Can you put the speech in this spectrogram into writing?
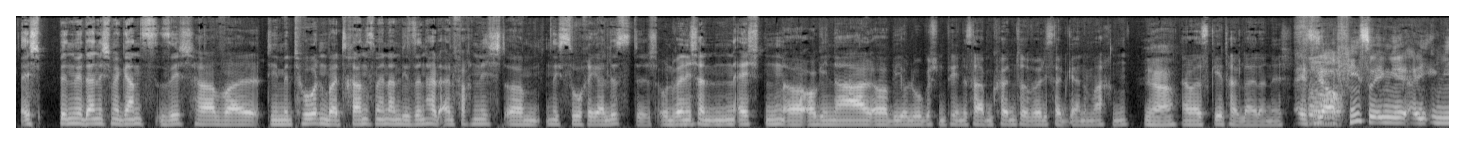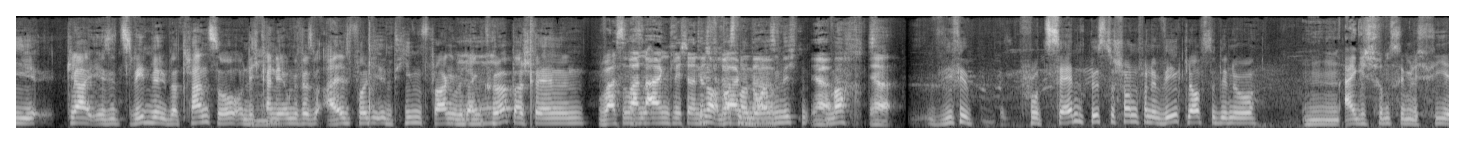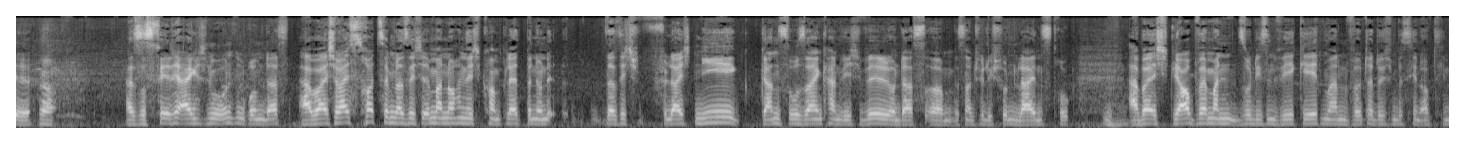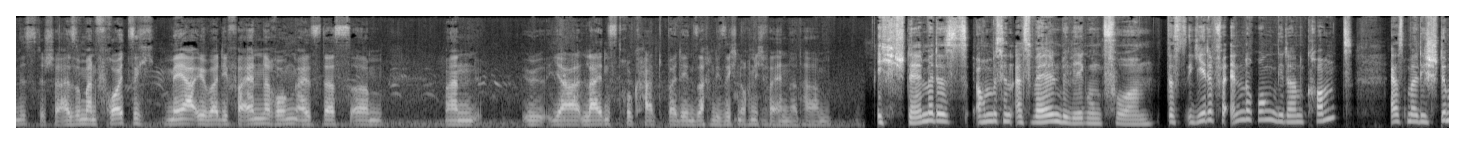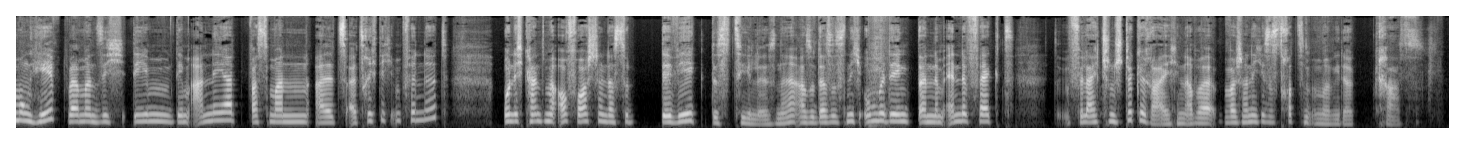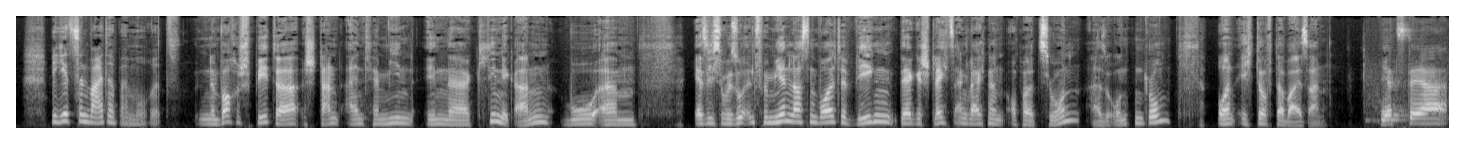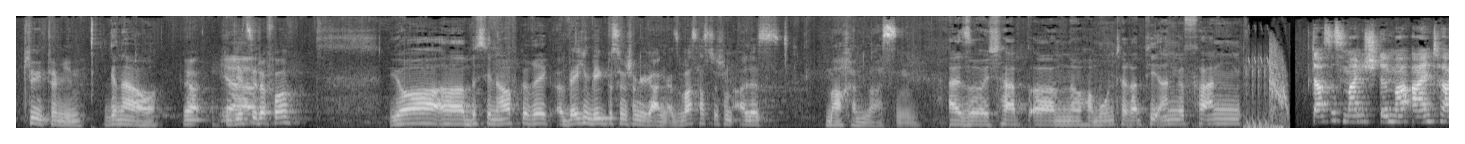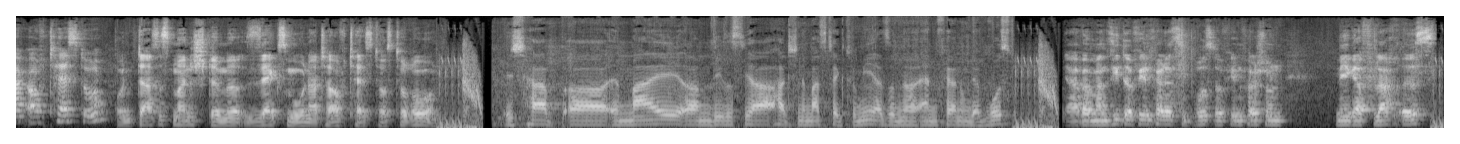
Ich bin mir da nicht mehr ganz sicher, weil die Methoden bei Transmännern, die sind halt einfach nicht, ähm, nicht so realistisch. Und wenn ich einen echten, äh, original äh, biologischen Penis haben könnte, würde ich es halt gerne machen. Ja. Aber es geht halt leider nicht. Es ist ja auch fies, so irgendwie, äh, irgendwie klar, jetzt reden wir über Trans so und ich kann dir ungefähr so all voll die intimen Fragen über deinen Körper stellen. Was man Also, eigentlich ja nicht Genau, was man darf. normalerweise nicht Ja. macht. Ja. Wie viel Prozent bist du schon von dem Weg, glaubst du, den du... Hm, eigentlich schon ziemlich viel. Ja. Also es fehlt ja eigentlich nur untenrum das. Aber ich weiß trotzdem, dass ich immer noch nicht komplett bin und äh, dass ich vielleicht nie ganz so sein kann, wie ich will. Und das ähm, ist natürlich schon ein Leidensdruck. Aber ich glaube, wenn man so diesen Weg geht, man wird dadurch ein bisschen optimistischer. Also man freut sich mehr über die Veränderung, als dass ähm, man ja, Leidensdruck hat bei den Sachen, die sich noch nicht verändert haben. Ich stelle mir das auch ein bisschen als Wellenbewegung vor, dass jede Veränderung, die dann kommt, erstmal die Stimmung hebt, weil man sich dem, dem annähert, was man als, als richtig empfindet. Und ich kann mir auch vorstellen, dass so der Weg das Ziel ist. Ne? Also, dass es nicht unbedingt dann im Endeffekt vielleicht schon Stücke reichen, aber wahrscheinlich ist es trotzdem immer wieder krass. Wie geht's denn weiter bei Moritz? Eine Woche später stand ein Termin in der Klinik an, wo ähm, er sich sowieso informieren lassen wollte wegen der geschlechtsangleichenden Operation, also unten drum. Und ich durfte dabei sein. Jetzt der Kliniktermin. Genau. Ja, wie Ja. geht's dir davor? Ja, ein bisschen aufgeregt. Welchen Weg bist du denn schon gegangen? Also was hast du schon alles machen lassen? Also ich habe ähm, eine Hormontherapie angefangen. Das ist meine Stimme, ein Tag auf Testo. Und das ist meine Stimme, sechs Monate auf Testosteron. Ich habe äh, im Mai ähm, dieses Jahr hatte ich eine Mastektomie, also eine Entfernung der Brust. Ja, aber man sieht auf jeden Fall, dass die Brust auf jeden Fall schon mega flach ist.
